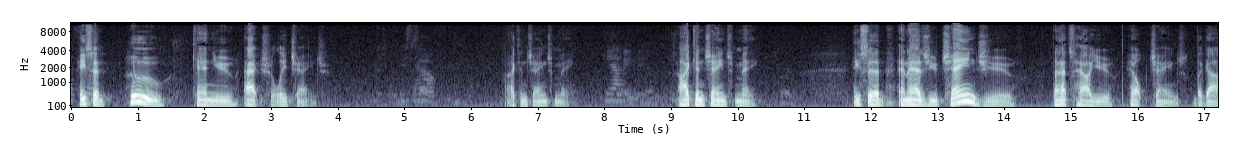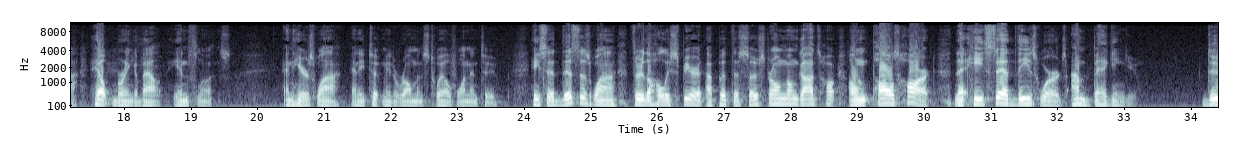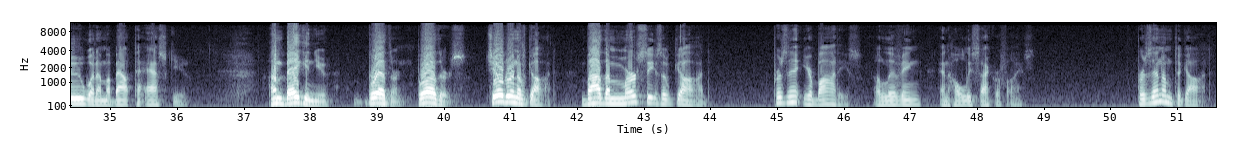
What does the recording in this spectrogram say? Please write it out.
He it. said, Who can you actually change? Yourself. I can change me. Yeah. I can change me. He said, and as you change you, that's how you help change the guy, help bring about influence. And here's why. And he took me to Romans 12, 1 and 2. He said, This is why, through the Holy Spirit, I put this so strong on God's heart, on Paul's heart, that he said these words I'm begging you. Do what I'm about to ask you. I'm begging you, brethren, brothers, children of God, by the mercies of God, present your bodies a living and holy sacrifice. Present them to God.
